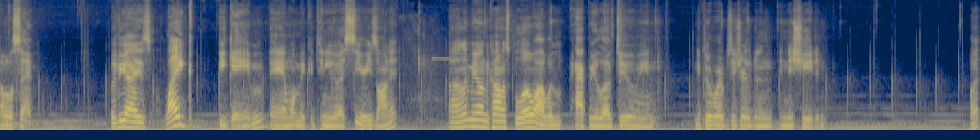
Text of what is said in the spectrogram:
I will say. But if you guys like the game and want me to continue a series on it, uh, let me know in the comments below. I would happily love to. I mean, nuclear war procedure has been initiated. What?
